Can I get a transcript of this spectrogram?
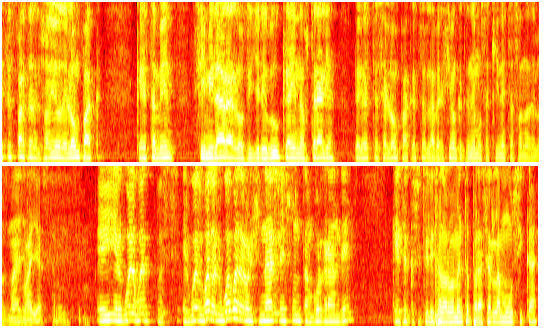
Este es parte del sonido del Lompac, que es también similar a los didgeridoo que hay en Australia, pero este es el Lompac, esta es la versión que tenemos aquí en esta zona de los mayas. Mayas también, sí. Eh, Y el huehue, pues el huehue, bueno, el huehue del original es un tambor grande, que es el que se utiliza normalmente para hacer la música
